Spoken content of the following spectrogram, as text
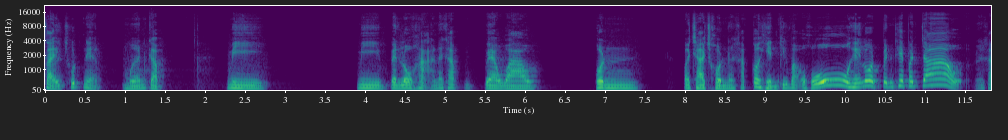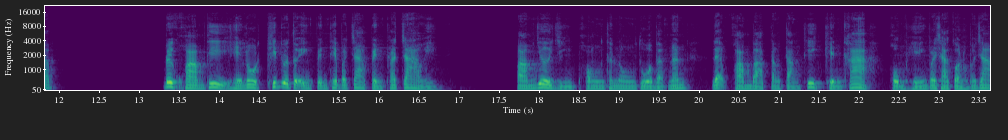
ใส่ชุดเนี่ยเหมือนกับมีมีเป็นโลหะนะครับ แวววาว คน ประชาชนนะครับ ก็เห็นคิดว่า โอ้โห เฮโรดเป็นเทพเจ้านะครับ ด้วยความที่เฮโรดคิดว่าตัวเองเป็นเทพเจ้าเป็นพระเจ้าเอง ความเย่อหยิ่งพองทะนงตัวแบบนั้น และความบาปต่างๆ ที่เข็นฆ่าข่มเหงประชากรของพระเจ้า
